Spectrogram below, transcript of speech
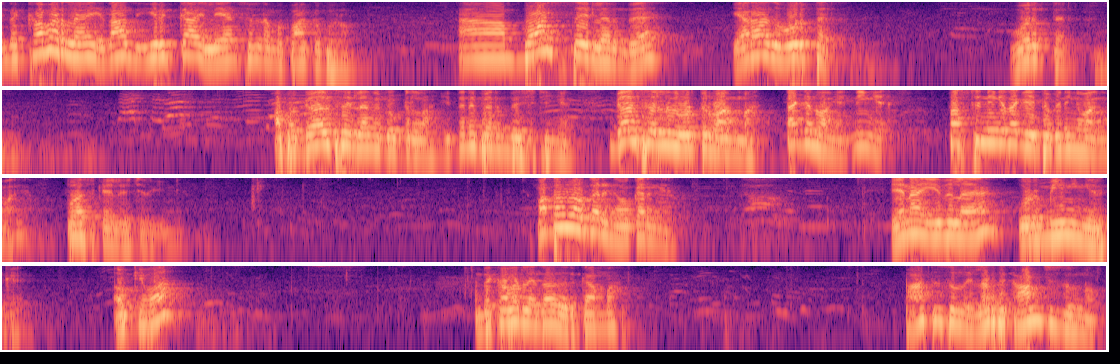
இந்த கவர்ல ஏதாவது இருக்கா இல்லையான்னு சொல்லி நம்ம பார்க்க போறோம். பாய்ஸ் சைடுல இருந்து யாராவது ஒருத்தர் ஒருத்தர். அப்ப கேர்ள்ஸ் சைடுல இருந்து கூப்பிடலாம் இத்தனை பேர் இருந்துச்சிட்டீங்க கேர்ள்ஸ் சைடுல இருந்து ஒருத்தர் வாங்கம்மா. டக்குன்னு வாங்க. நீங்க. ஃபர்ஸ்ட் நீங்க தான் கை தூக்கு. நீங்க வாங்க வாங்க. பர்ஸ் கையில் வச்சிருக்கீங்க. மத்தவங்க உட்காருங்க உட்காருங்க. ஏன்னா இதுல ஒரு மீனிங் இருக்கு. ஓகேவா அந்த கவர்ல ஏதாவது இருக்காமா பார்த்து சொல்லணும் எல்லாத்தையும் காமிச்சு சொல்லணும்.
